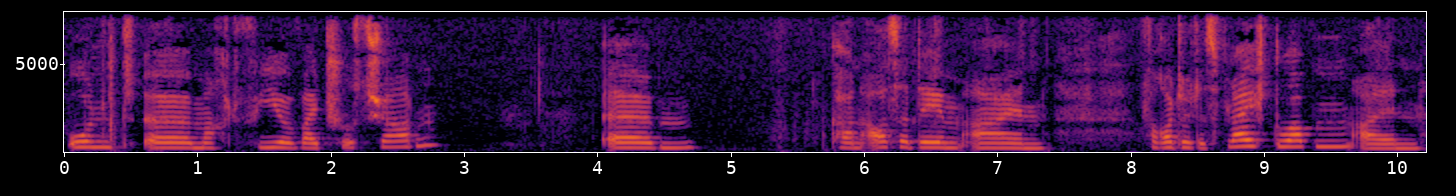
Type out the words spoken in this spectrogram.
und äh, macht 4 Weitschussschaden. Ähm, kann außerdem ein verrottetes Fleisch droppen, ein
